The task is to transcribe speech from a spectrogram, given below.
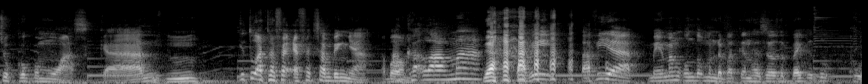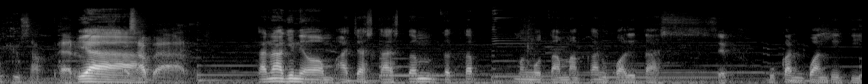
cukup memuaskan Hmm. itu ada efek, sampingnya Apa, Om? agak lama tapi tapi ya memang untuk mendapatkan hasil terbaik itu kudu sabar Ya. sabar Karena gini om, Acas Custom tetap mengutamakan kualitas, sip bukan quantity.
